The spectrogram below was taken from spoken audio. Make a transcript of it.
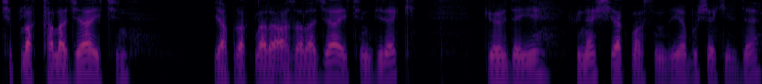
çıplak kalacağı için yaprakları azalacağı için direkt gövdeyi güneş yakmasın diye bu şekilde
